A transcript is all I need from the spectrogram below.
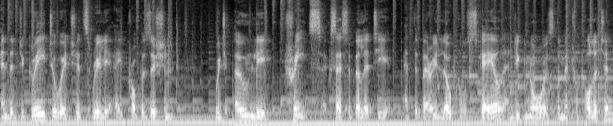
and the degree to which it's really a proposition which only treats accessibility at the very local scale and ignores the metropolitan,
